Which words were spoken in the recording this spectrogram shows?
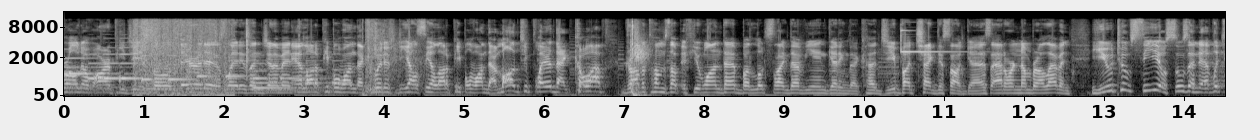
World of RPG. So there it is, ladies and gentlemen. A lot of people want that Quidditch DLC. A lot of people want that multiplayer, that co-op. Drop a thumbs up if you want that, but looks like that we ain't getting that G. But check this out, guys. At our number 11, YouTube CEO Susan Evans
